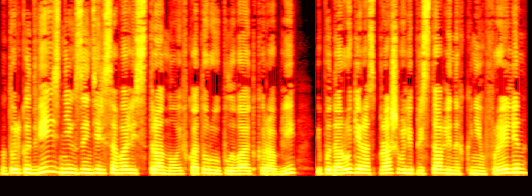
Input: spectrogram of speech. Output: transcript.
Но только две из них заинтересовались страной, в которую уплывают корабли, и по дороге расспрашивали представленных к ним фрейлин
